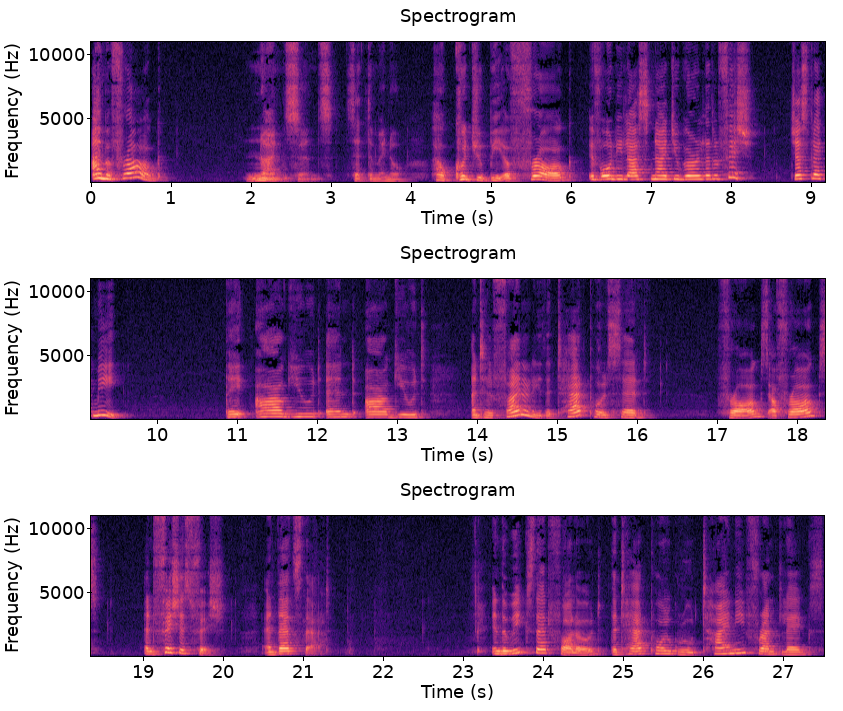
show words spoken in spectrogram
I'm a frog. Nonsense, said the minnow. How could you be a frog if only last night you were a little fish, just like me? They argued and argued until finally the tadpole said, Frogs are frogs, and fish is fish, and that's that. In the weeks that followed, the tadpole grew tiny front legs,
